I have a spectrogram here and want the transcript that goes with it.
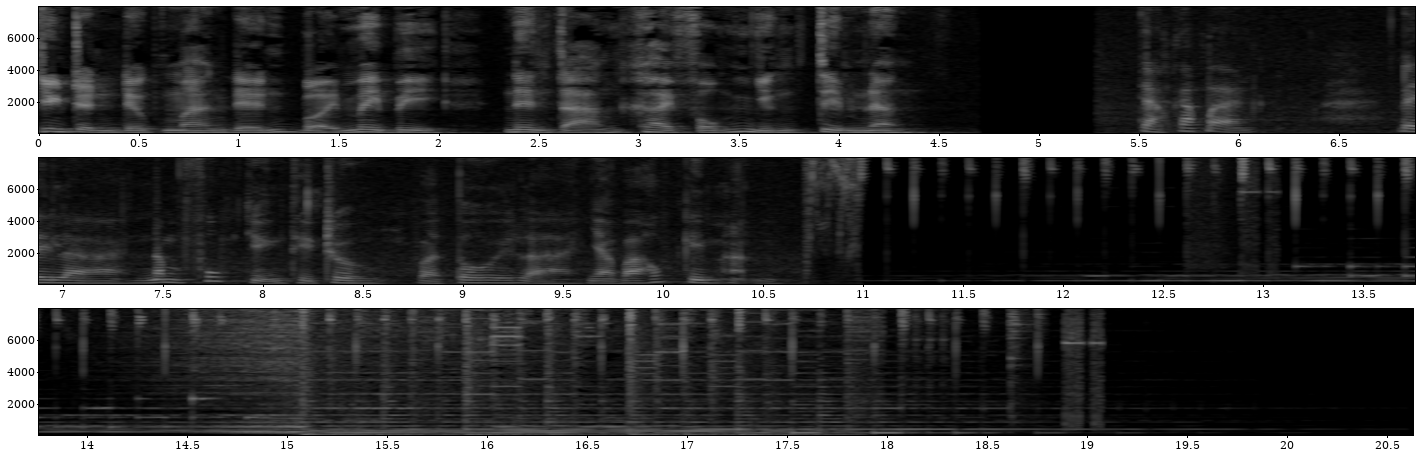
Chương trình được mang đến bởi Maybe, nền tảng khai phóng những tiềm năng. Chào các bạn, đây là 5 phút chuyện thị trường và tôi là nhà báo Kim Hạnh.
